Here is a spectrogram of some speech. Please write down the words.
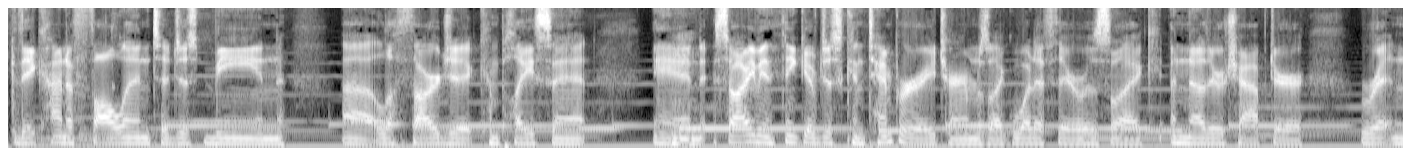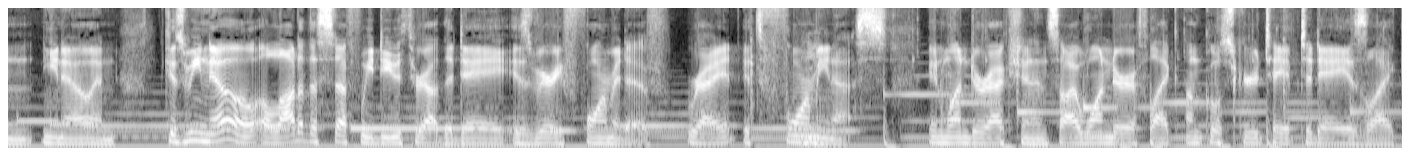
they kind of fall into just being uh, lethargic complacent and so I even think of just contemporary terms like what if there was like another chapter written, you know, and because we know a lot of the stuff we do throughout the day is very formative, right? It's forming mm-hmm. us in one direction. And so I wonder if like Uncle Screwtape today is like,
